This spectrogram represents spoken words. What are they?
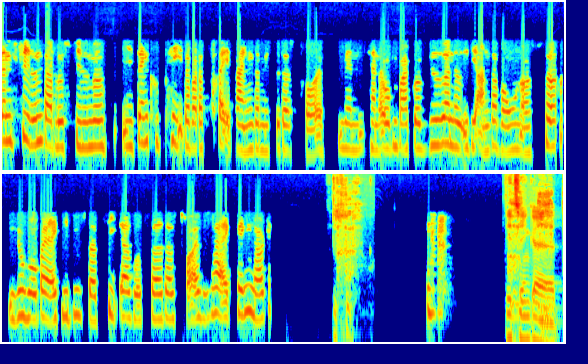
Den film, der er blevet filmet, i den kopé, der var der tre drenge, der mistede deres trøje. Men han er åbenbart gået videre ned i de andre vogne også. Så nu håber jeg ikke lige, at der er 10, der har fået taget deres trøje, så har jeg ikke penge nok. Det tænker jeg, at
